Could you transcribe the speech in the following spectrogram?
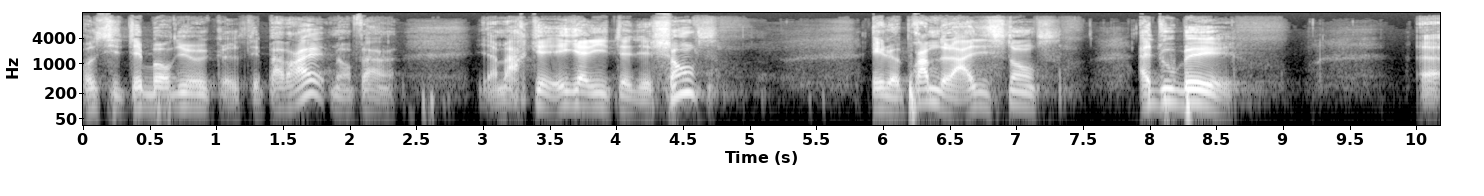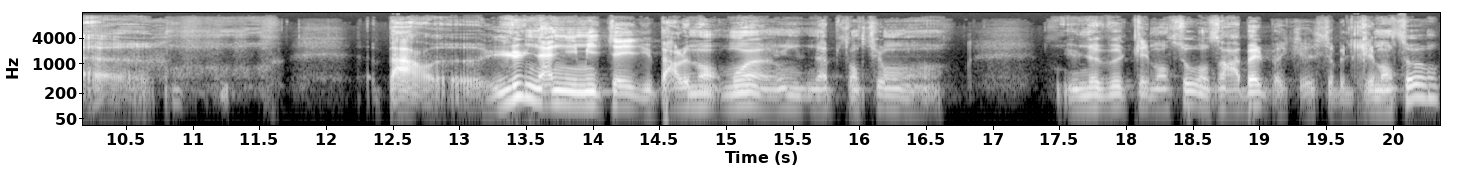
reciter Bourdieu, que c'est pas vrai, mais enfin, il y a marqué égalité des chances. Et le programme de la résistance, adoubé euh, par l'unanimité du Parlement, moins une abstention du neveu de Clémenceau, on s'en rappelle parce qu'il s'appelle Clémenceau,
